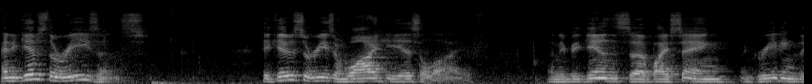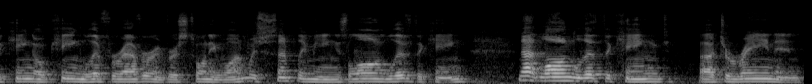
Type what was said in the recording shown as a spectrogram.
And he gives the reasons. He gives the reason why he is alive. And he begins uh, by saying, Greeting the king, O king, live forever, in verse 21, which simply means, Long live the king. Not long live the king uh, to reign in,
